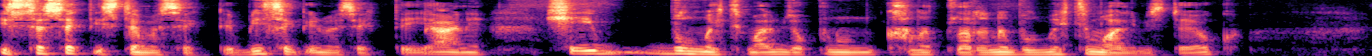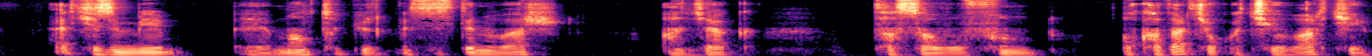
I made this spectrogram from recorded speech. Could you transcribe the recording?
İstesek de istemesek de, bilsek de bilmesek de yani şeyi bulma ihtimalimiz yok. Bunun kanıtlarını bulma ihtimalimiz de yok. Herkesin bir e, mantık yürütme sistemi var. Ancak tasavvufun o kadar çok açığı var ki,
